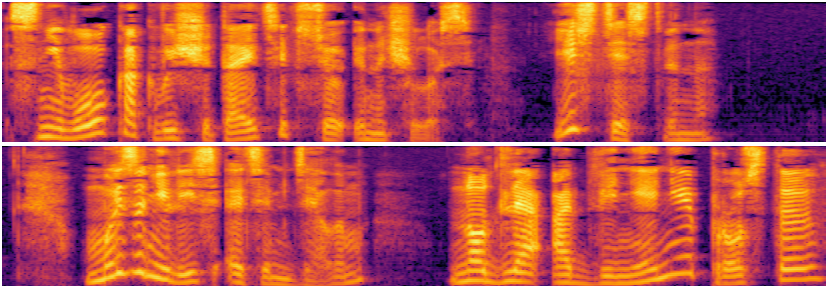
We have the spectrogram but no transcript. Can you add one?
С него, как вы считаете, все и началось. Естественно. Мы занялись этим делом, но для обвинения просто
